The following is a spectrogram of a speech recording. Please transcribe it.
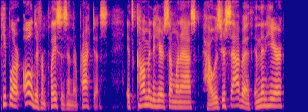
people are all different places in their practice. It's common to hear someone ask, How was your Sabbath? And then hear,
